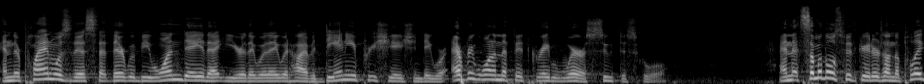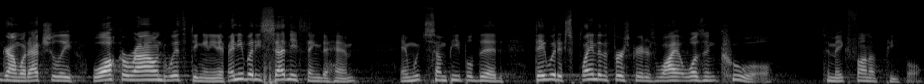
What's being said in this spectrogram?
And their plan was this that there would be one day that year where they would have a Danny Appreciation Day where everyone in the fifth grade would wear a suit to school. And that some of those fifth graders on the playground would actually walk around with Danny. And if anybody said anything to him, and which some people did, they would explain to the first graders why it wasn't cool to make fun of people.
